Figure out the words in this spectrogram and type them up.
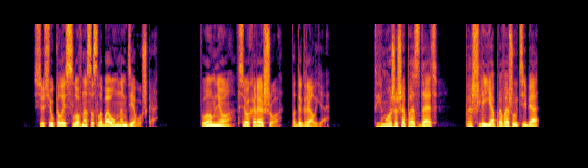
— сюсюкалась словно со слабоумным девушка. «Помню, все хорошо», — подыграл я. «Ты можешь опоздать. Пошли, я провожу тебя.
